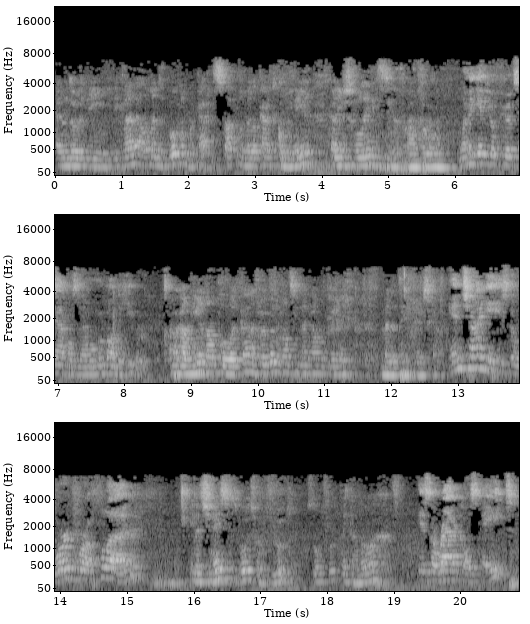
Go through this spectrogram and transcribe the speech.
En door die, die kleine elementen bovenop elkaar te stapelen en met elkaar te combineren, kan je dus volledige zinnen gaan vormen. Let me give you a few examples and then we'll move on to Hebrew. En we gaan hier een aantal kleine voorbeelden van zien, dan gaan we verder met het Hebreeuws gaan. In Chinese, the word for a flood In het Chinees is het woord voor vloed, stortvloed, denk aan Noach. Is the radicals 8,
